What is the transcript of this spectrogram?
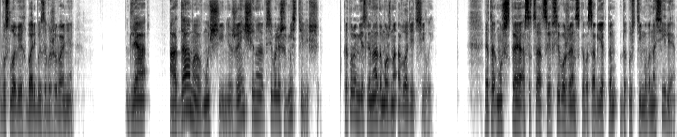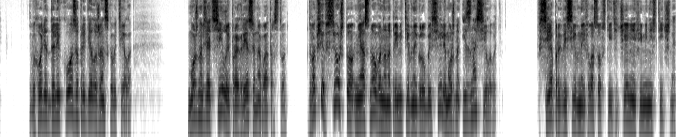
в условиях борьбы за выживание. Для Адама в мужчине женщина всего лишь вместилище, которым, если надо, можно овладеть силой. Эта мужская ассоциация всего женского с объектом допустимого насилия выходит далеко за пределы женского тела. Можно взять силой прогресс и новаторство, да вообще все, что не основано на примитивной грубой силе, можно изнасиловать. Все прогрессивные философские течения феминистичны.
